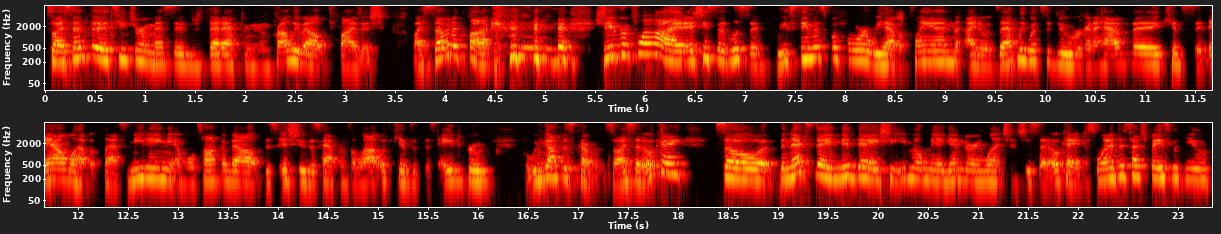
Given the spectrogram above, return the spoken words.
So I sent the teacher a message that afternoon, probably about five ish. By seven o'clock, she replied and she said, Listen, we've seen this before. We have a plan. I know exactly what to do. We're going to have the kids sit down. We'll have a class meeting and we'll talk about this issue. This happens a lot with kids at this age group, but we've got this covered. So I said, Okay. So the next day, midday, she emailed me again during lunch and she said, Okay, just wanted to touch base with you.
